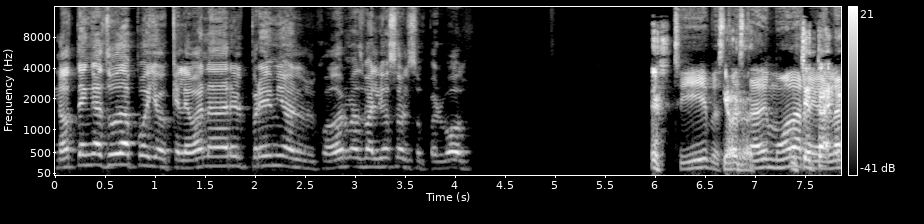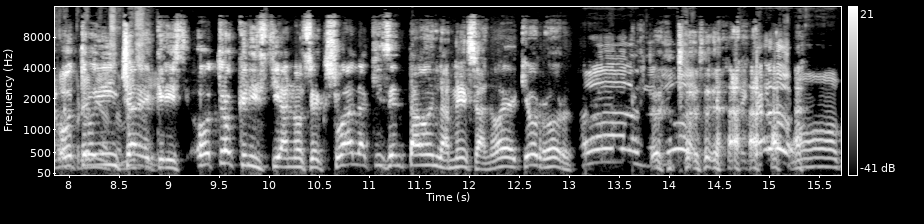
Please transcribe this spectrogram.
No tengas duda, Pollo, que le van a dar el premio al jugador más valioso del Super Bowl. Sí, pues está de moda. otro hincha de cristiano, otro cristiano sexual aquí sentado en la mesa, ¿no? Eh, qué horror. No, no, no. Ricardo, no,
